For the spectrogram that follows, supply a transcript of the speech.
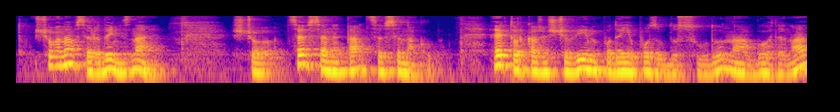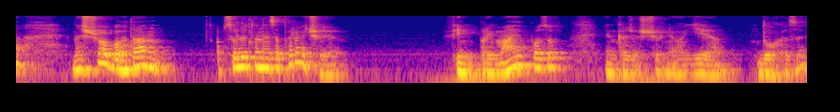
Тому що вона всередині знає, що це все не так, це все наклеп. Гектор каже, що він подає позов до суду на Богдана, на що Богдан абсолютно не заперечує. Він приймає позов, він каже, що в нього є докази.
